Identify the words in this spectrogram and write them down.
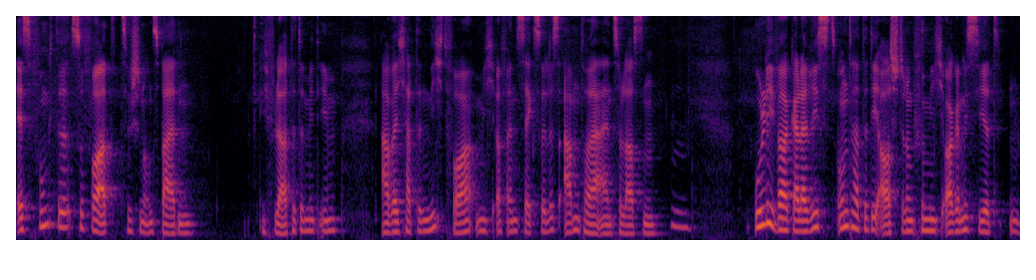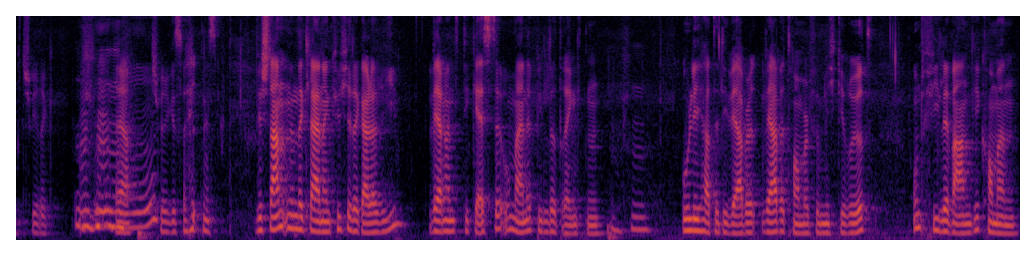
es funkte sofort zwischen uns beiden. Ich flirtete mit ihm, aber ich hatte nicht vor, mich auf ein sexuelles Abenteuer einzulassen. Uli war Galerist und hatte die Ausstellung für mich organisiert. Hm, schwierig. Ja, schwieriges Verhältnis. Wir standen in der kleinen Küche der Galerie, während die Gäste um meine Bilder drängten. Uli hatte die Werbe Werbetrommel für mich gerührt und viele waren gekommen.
